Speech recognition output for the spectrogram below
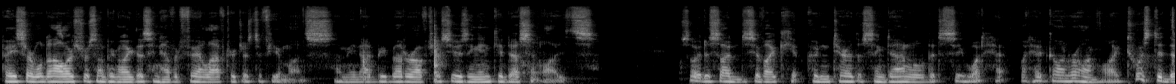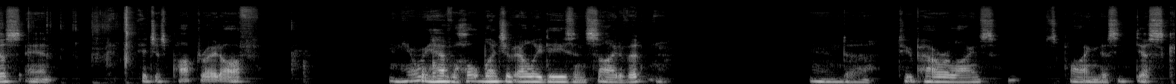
pay several dollars for something like this and have it fail after just a few months. I mean, I'd be better off just using incandescent lights. So I decided to see if I couldn't tear this thing down a little bit to see what ha what had gone wrong. Well, I twisted this and it just popped right off. And here we have a whole bunch of LEDs inside of it. And uh, two power lines supplying this disc.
